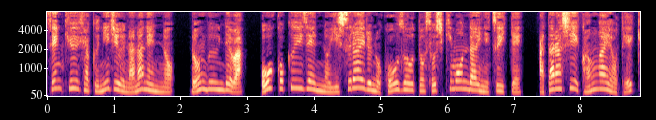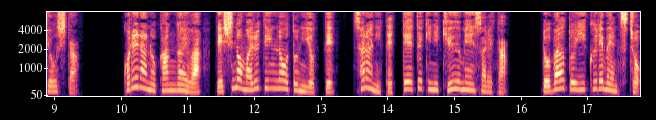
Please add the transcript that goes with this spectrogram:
1927年の論文では、王国以前のイスラエルの構造と組織問題について、新しい考えを提供した。これらの考えは、弟子のマルティン・ノートによって、さらに徹底的に究明された。ロバート・ E・ クレメンツ著、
